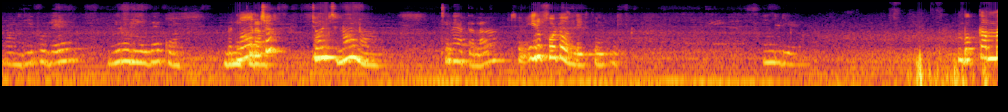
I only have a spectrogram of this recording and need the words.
ನಮ್ಮ ದೀಪುಗೆ ಈರುಳ್ಳಿ ಇರಬೇಕು. ಬನ್ನಿ ಕೊಡೋಣ. ನೋಂಚು ಚೊಂಚು ನೋನು ಚೆನ್ನಾಗತ್ತಲ್ಲ ಇರು ಫೋಟೋ ಒಂದು ಇಡ್ತೀನಿ ಬುಕ್ಕಮ್ಮ.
